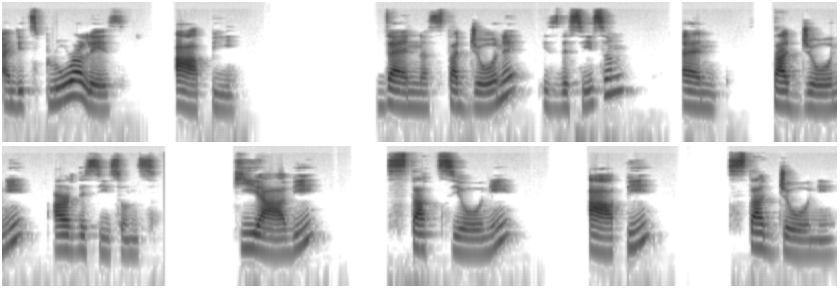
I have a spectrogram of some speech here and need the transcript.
and its plural is api. Then stagione is the season and stagioni are the seasons. Chiavi, stazioni, api, stagioni.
